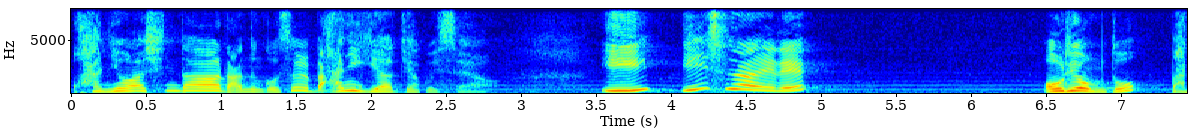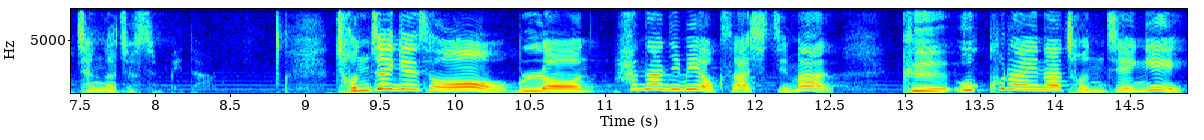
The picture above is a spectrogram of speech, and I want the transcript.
관여하신다라는 것을 많이 이야기하고 있어요. 이 이스라엘의 어려움도 마찬가지였습니다. 전쟁에서 물론 하나님이 역사하시지만 그 우크라이나 전쟁이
